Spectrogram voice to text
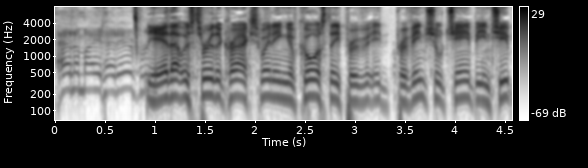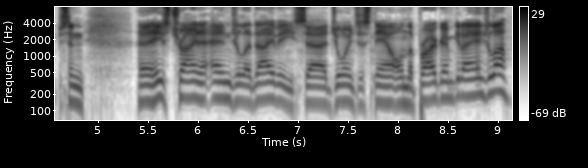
Animate had every. Yeah, that was through the cracks, winning, of course, the prov- provincial championships. And uh, his trainer, Angela Davies, uh, joins us now on the program. G'day, Angela.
